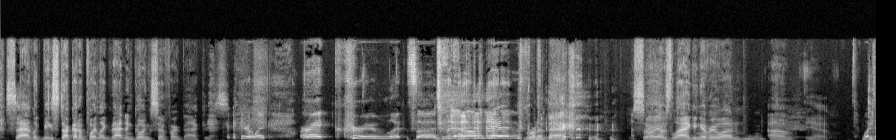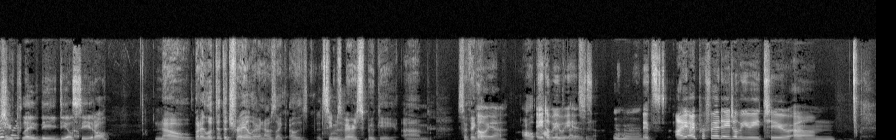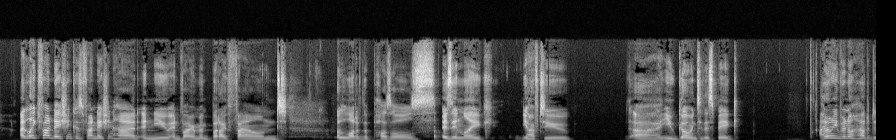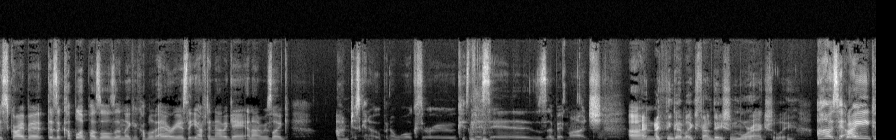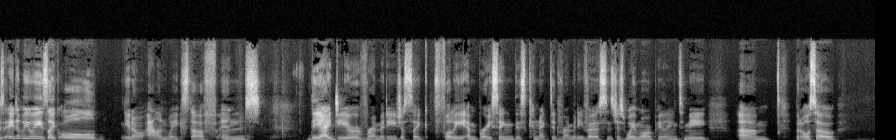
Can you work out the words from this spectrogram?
sad like being stuck on a point like that and going so far back is You're like, all right, crew, let's uh, do that again. Run it back. sorry i was lagging everyone Mhm. um yeah What Did did, you like- play the DLC at all? No, but I looked at the trailer and I was like, "Oh, it, it seems very spooky." Um, so I think oh I'll, yeah, I'll hop into AWE that is. soon. Mhm. it's I I preferred AWE to um. I liked Foundation because Foundation had a new environment, but I found a lot of the puzzles, as in like you have to, uh, you go into this big. I don't even know how to describe it. There's a couple of puzzles and like a couple of areas that you have to navigate, and I was like, I'm just gonna open a walkthrough because this is a bit much. Um, I, I think I liked Foundation more actually. Oh, see, Well- I because AWE is like all you know Alan Wake stuff, and the idea of Remedy just like fully embracing this connected Remedy verse is just way more appealing to me. Um, but also,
